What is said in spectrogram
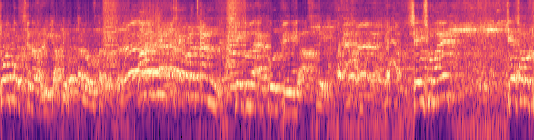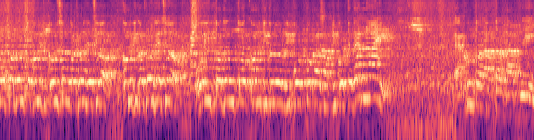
চৌকস সেই সময়ে যে সমস্ত তদন্ত কমিটি কমিশন গঠন হয়েছিল, কমিটি গঠন হয়েছিল, ওই তদন্ত কমিটিগুলোর রিপোর্ট প্রকাশ আপনি করতে দেন নাই। এখন তো আর আপনার হাত নেই।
